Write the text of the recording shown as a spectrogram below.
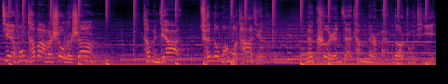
建红他爸爸受了伤，他们家全都忙活他去了。那客人在他们那儿买不到猪蹄，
